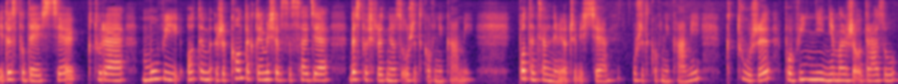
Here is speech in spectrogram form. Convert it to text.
I to jest podejście, które mówi o tym, że kontaktujemy się w zasadzie bezpośrednio z użytkownikami. potencjalnymi oczywiście użytkownikami, którzy powinni niemalże od razu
